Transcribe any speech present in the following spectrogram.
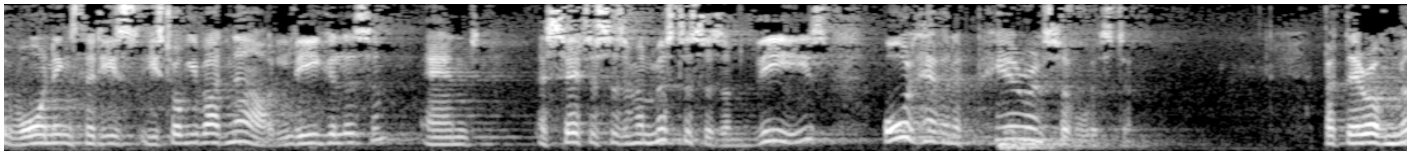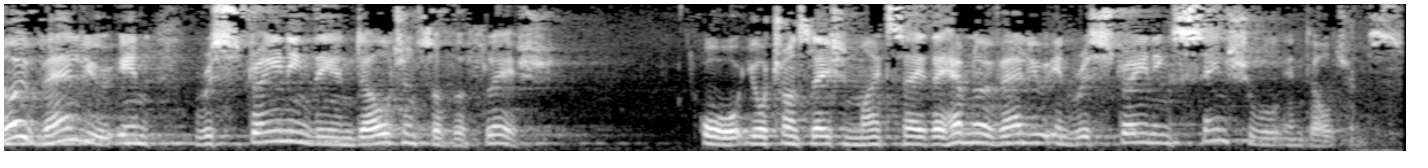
the warnings that he's, he's talking about now, legalism and asceticism and mysticism, these all have an appearance of wisdom. But they're of no value in restraining the indulgence of the flesh. Or your translation might say they have no value in restraining sensual indulgence.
